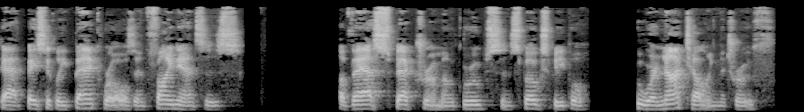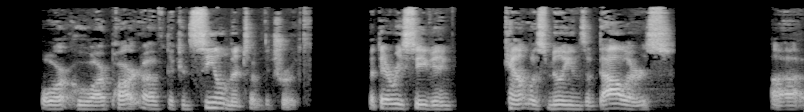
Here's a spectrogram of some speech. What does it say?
that basically bankrolls and finances a vast spectrum of groups and spokespeople who are not telling the truth or who are part of the concealment of the truth. But they're receiving countless millions of dollars uh,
